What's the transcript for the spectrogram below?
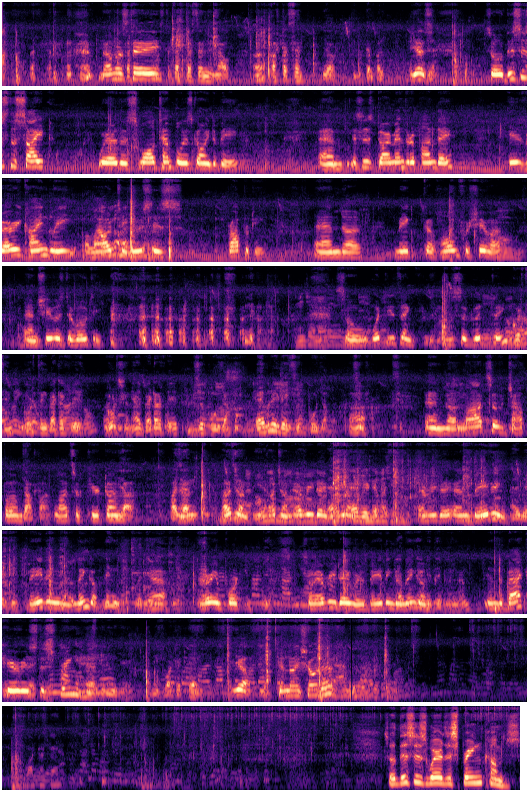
Namaste. Construction now. Construction, yeah, temple. Yes. Yeah. So this is the site where the small temple is going to be. And this is Dharmendra Pandey. He is very kindly allowed to use his property and uh, make a home for Shiva and Shiva's devotee. So what do you think? Is this a good thing? Good thing, good thing, better faith. Good thing, yeah, better faith. Shiv puja. Every day Shiv puja. Ah. And uh, lots of japa, Japa. lots of kirtan, Yeah. Bhajan. bhajan, Yeah. bhajan, every day Every, bhajan, every day bhajan. every day, and bathing, Every day. bathing lingam. Lingam. Yeah, very important. So every day we're bathing the lingam. lingam. In the back here is the spring head. Spring here. This water tank. Yeah, can I show that? Water tank. So this is where the spring comes.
